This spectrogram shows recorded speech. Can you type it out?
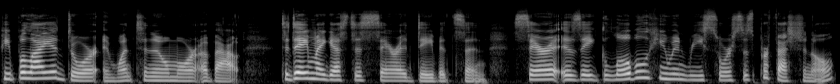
people I adore and want to know more about. Today, my guest is Sarah Davidson. Sarah is a global human resources professional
